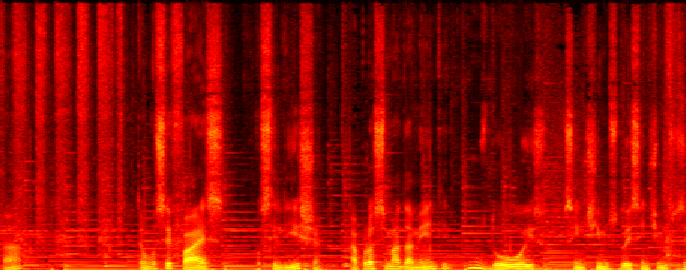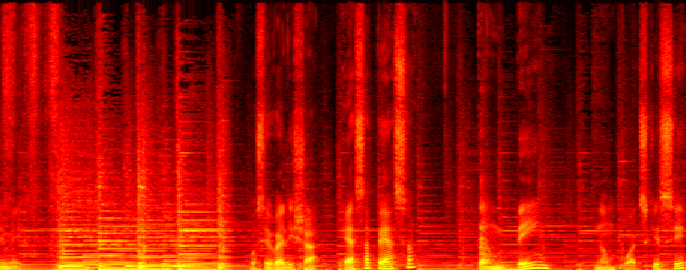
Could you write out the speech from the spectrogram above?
tá? Então você faz, você lixa aproximadamente uns 2 centímetros, 2 centímetros e meio. Você vai lixar essa peça, também não pode esquecer,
